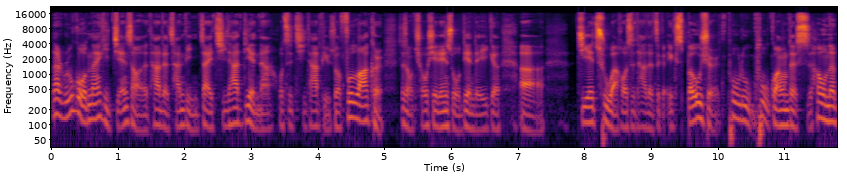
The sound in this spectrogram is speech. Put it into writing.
那如果 Nike 减少了它的产品在其他店啊，或是其他比如说 Foot Locker 这种球鞋连锁店的一个呃。接触啊，或是它的这个 exposure 曝露曝光的时候呢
